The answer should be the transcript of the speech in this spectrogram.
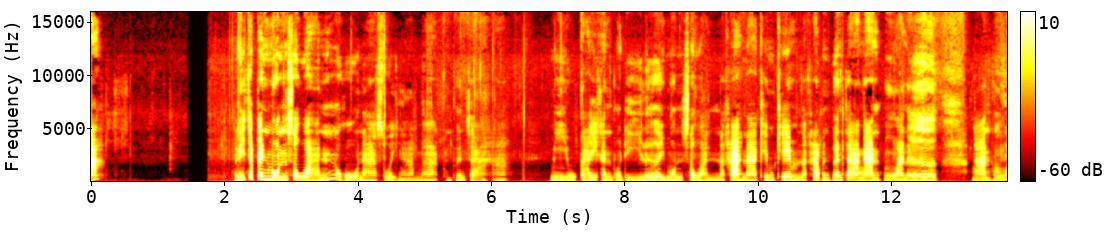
ะ อันนี้จะเป็นมนสวรรค์โอ้โหหน้าสวยงามมากเพื่อนๆจ๋าอะมีอยู่ใกล้กันพอดีเลยมนสวรรค์นะคะ หน้าเข้มๆนะคะเพื่อนๆจ๋างานหัวเนอะงานหัว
